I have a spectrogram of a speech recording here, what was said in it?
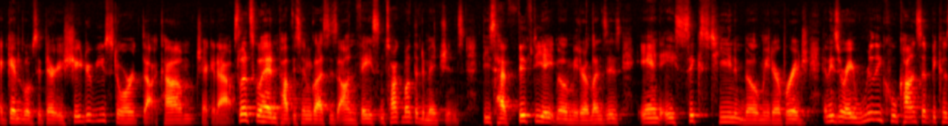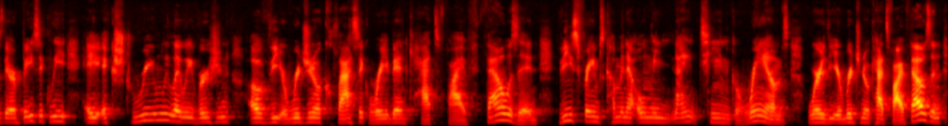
Again, the website there is shadereviewstore.com. Check it out. So let's go ahead and pop these sunglasses on face and talk about the dimensions. These have 58 millimeter lenses and a 16 millimeter bridge. And these are a really cool concept because they are basically a extremely lightweight version of the original classic Ray-Ban Cats 5000. These frames come in at only 19 grams, where the original Cats 5000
